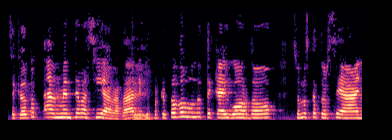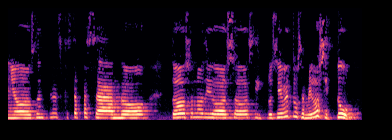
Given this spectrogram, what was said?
se, quedó totalmente vacía, ¿verdad? Le dije, porque todo el mundo te cae gordo, son los 14 años, no entiendes qué está pasando, todos son odiosos, inclusive tus amigos y tú,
